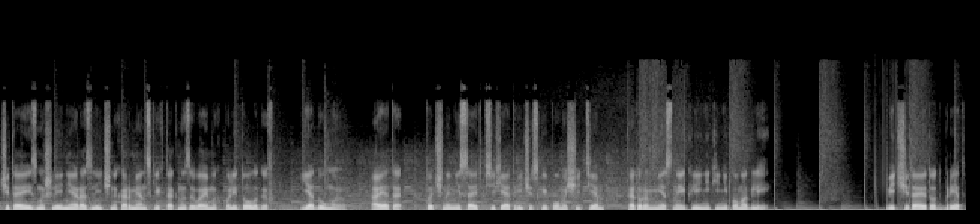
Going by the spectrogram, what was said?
читая измышления различных армянских так называемых политологов, я думаю, а это точно не сайт психиатрической помощи тем, которым местные клиники не помогли. Ведь считая тот бред,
